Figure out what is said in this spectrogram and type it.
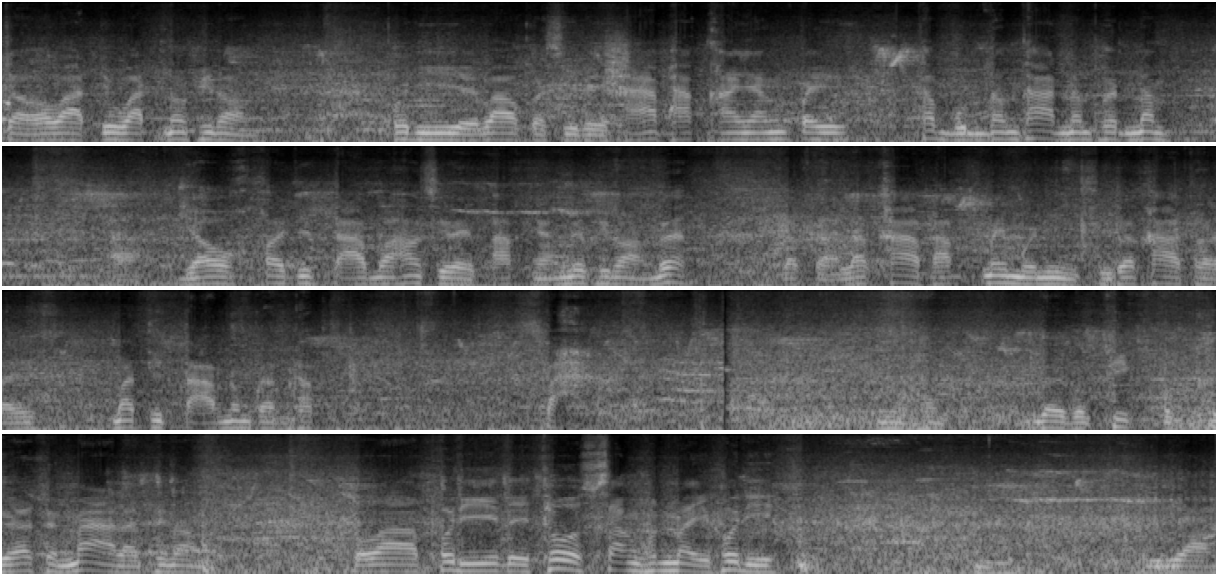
เจ้าอาวาสอยู่วัดเนาะพี่น้องพอดีไอ้บ่าวก็สิได้หาพักหายังไปทำบุญทำทานน้ำเพิ่นนํอ่าเดี๋ยวคอยติดตามว่าเฮาสิได้พักหยังเด้อพี่น้องเด้อแล้วก็ราคาพักในมื้อนี้สิราคาเท่าไรมาติดตามนํกันครับไปนี่ครับ เลยบักพริกบักเขือขึ้นมาแล้วพี่น้อง เพราะว่าพอดีได้โทรสั่งเพิ่นใหม่พอดีอีกอย่าง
